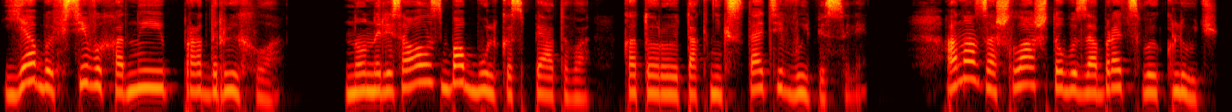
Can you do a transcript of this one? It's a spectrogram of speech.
Я бы все выходные продрыхла, но нарисовалась бабулька с пятого, которую так не кстати выписали. Она зашла, чтобы забрать свой ключ,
